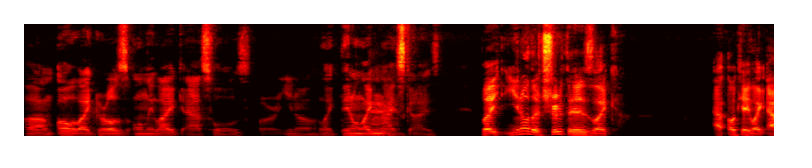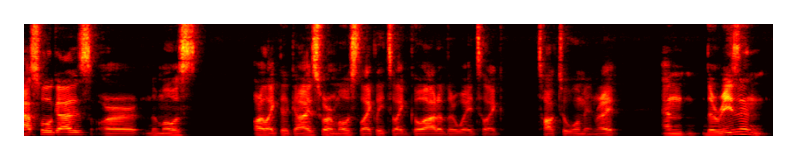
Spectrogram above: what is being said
um, oh, like girls only like assholes, or you know, like they don't like Mm. nice guys. But you know, the truth is like, okay, like asshole guys are the most, are like the guys who are most likely to like go out of their way to like talk to a woman, right? And the reason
